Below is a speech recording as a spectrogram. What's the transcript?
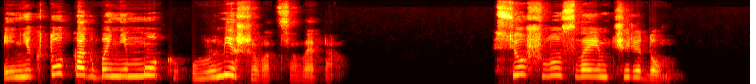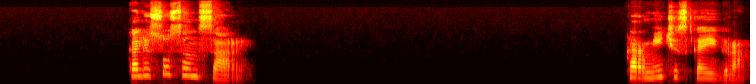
И никто как бы не мог вмешиваться в это. Все шло своим чередом. Колесо сансары. Кармическая игра.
